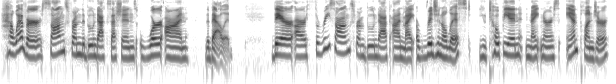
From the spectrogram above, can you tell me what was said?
However, songs from the Boondock sessions were on the ballot. There are three songs from Boondock on my original list Utopian, Night Nurse, and Plunger.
